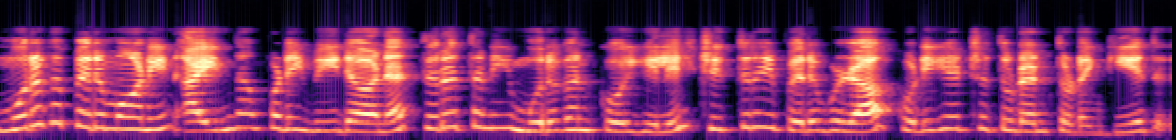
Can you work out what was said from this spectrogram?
முருகப்பெருமானின் ஐந்தாம் படை வீடான திருத்தணி முருகன் கோயிலில் சித்திரை பெருவிழா கொடியேற்றத்துடன் தொடங்கியது.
